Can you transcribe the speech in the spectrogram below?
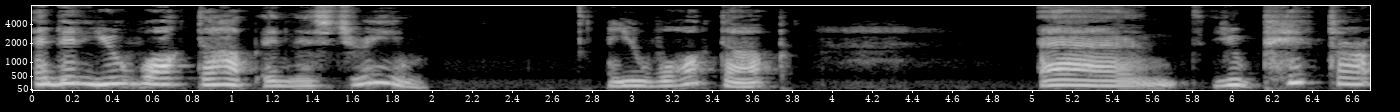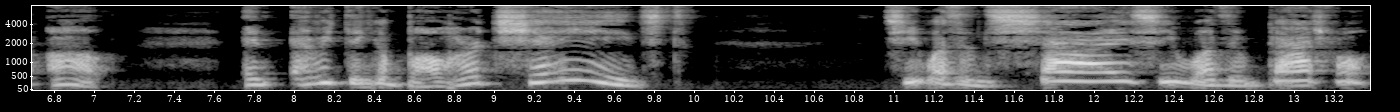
And then you walked up in this dream. You walked up and you picked her up and everything about her changed. She wasn't shy, she wasn't bashful.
